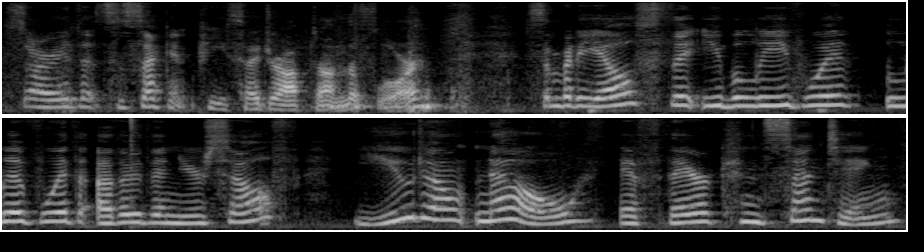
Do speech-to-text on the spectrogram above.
Sorry, that's the second piece I dropped on the floor. Somebody else that you believe with, live with other than yourself, you don't know if they're consenting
